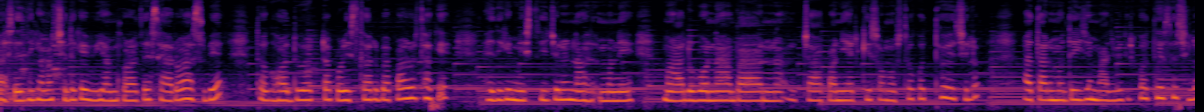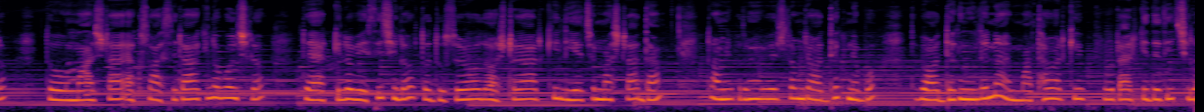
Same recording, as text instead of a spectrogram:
আর সেদিকে আমার ছেলেকে ব্যায়াম করাতে স্যারও আসবে। তো ঘর দুয়ারটা পরিষ্কার ব্যাপারও থাকে। এদিকে মিস্ত্রির জন্য না মানে আলু বোনা বা চা, পানি আর কি সমস্ত করতে হয়েছিল আর তার মধ্যে এই যে মাছ বিক্রি করতে এসেছিল, তো মাছটা একশো আশি টাকা কিলো বলছিল, তো এক কিলো বেশি ছিল, তো দুশো দশ টাকা আর কি নিয়েছে মাছটার দাম। তো আমি প্রথমে ভেবেছিলাম যে অর্ধেক নেব, তবে অর্ধেক নিলে না মাথাও আর কি পুরোটা আর কি দিয়ে দিচ্ছিল,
